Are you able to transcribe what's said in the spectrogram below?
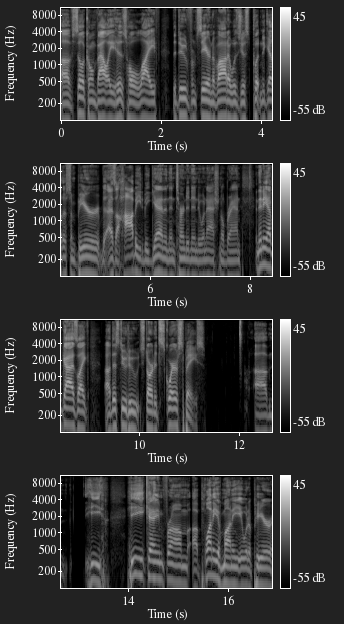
of Silicon Valley his whole life. The dude from Sierra Nevada was just putting together some beer as a hobby to begin and then turned it into a national brand. And then you have guys like uh, this dude who started Squarespace. Um, he he came from uh, plenty of money, it would appear.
